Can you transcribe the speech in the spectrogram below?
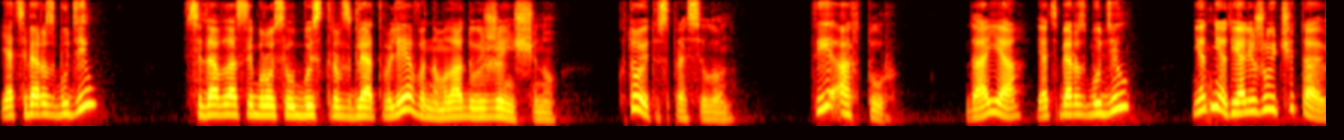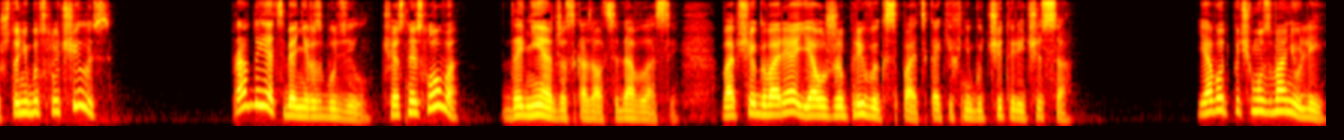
Я тебя разбудил?» Седовласый бросил быстро взгляд влево на молодую женщину. «Кто это?» — спросил он. «Ты, Артур?» «Да, я. Я тебя разбудил?» «Нет-нет, я лежу и читаю. Что-нибудь случилось?» «Правда, я тебя не разбудил? Честное слово?» «Да нет же», — сказал Седовласый. «Вообще говоря, я уже привык спать каких-нибудь четыре часа». Я вот почему звоню, Ли.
